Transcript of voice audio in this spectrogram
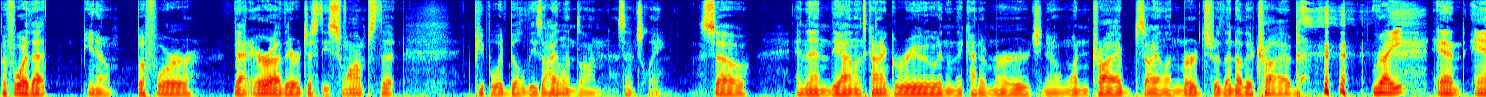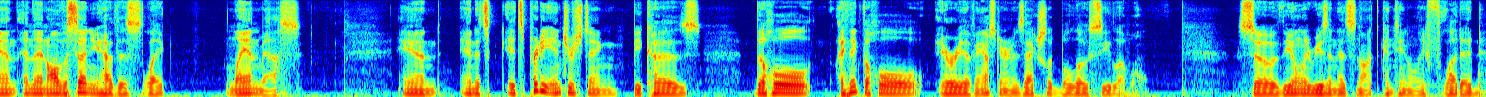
before that, you know, before that era, there were just these swamps that people would build these islands on, essentially. So, and then the islands kind of grew, and then they kind of merged. You know, one tribe's island merged with another tribe, Right. and and and then all of a sudden you have this like landmass, and and it's it's pretty interesting because the whole I think the whole area of Amsterdam is actually below sea level. So the only reason it's not continually flooded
